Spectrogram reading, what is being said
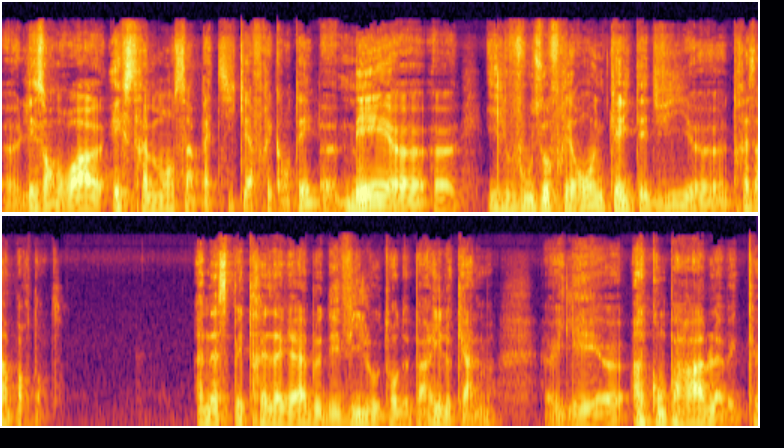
euh, les endroits extrêmement sympathiques à fréquenter, mais ils vous offriront une qualité de vie très importante. Un aspect très agréable des villes autour de Paris, le calme. Il est incomparable avec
